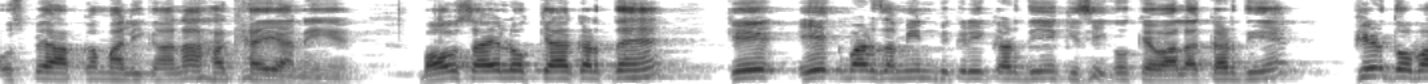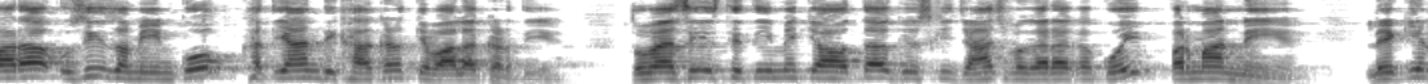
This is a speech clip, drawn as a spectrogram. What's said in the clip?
उस पर आपका मालिकाना हक है या नहीं है। बहुत सारे लोग क्या करते हैं कि एक बार ज़मीन बिक्री कर दिए, किसी को केवाला कर दिए, फिर दोबारा उसी ज़मीन को खतियान दिखाकर केवाला कर दिए। तो वैसी स्थिति में क्या होता है कि उसकी जाँच वगैरह का कोई प्रमाण नहीं है। लेकिन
